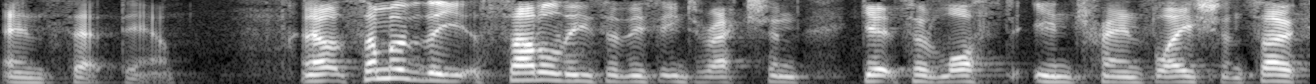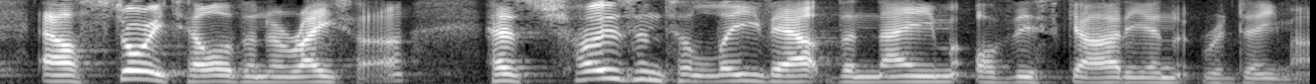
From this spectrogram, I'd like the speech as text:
and sat down. Now, some of the subtleties of this interaction get sort of lost in translation. So, our storyteller, the narrator, has chosen to leave out the name of this guardian redeemer.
